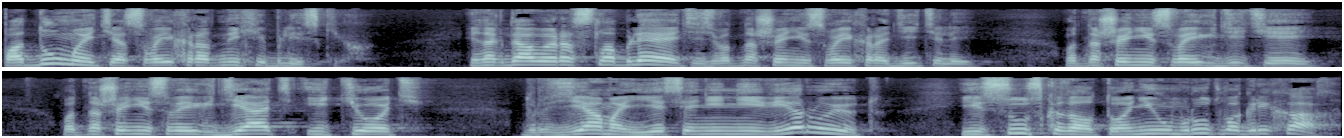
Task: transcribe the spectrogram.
Подумайте о своих родных и близких. Иногда вы расслабляетесь в отношении своих родителей – в отношении своих детей, в отношении своих дядь и теть. Друзья мои, если они не веруют, Иисус сказал, то они умрут во грехах.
